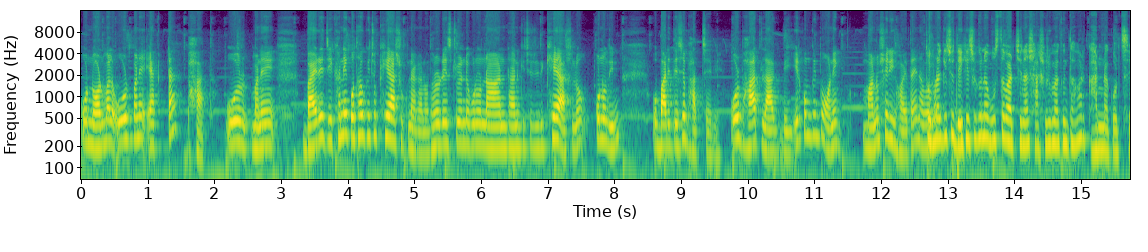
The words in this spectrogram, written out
ও। নর্মাল ওর মানে একটা ভাত। ওর মানে বাইরে যেখানে কোথাও কিছু খেয়ে আসুক না কেন, ধরো রেস্টুরেন্টে কোনো নান ঠান কিছু যদি খেয়ে আসলো কোনো দিন ও বাড়িতে এসে ভাত চাইবে। ওর ভাত লাগবেই। এরকম কিন্তু অনেক মানুষেরই হয় তাই না তোমরা কিছু দেখেছ কিনা বুঝতে পারছি না। শাশুড়ি মা কিন্তু আমার কান্না করছে।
